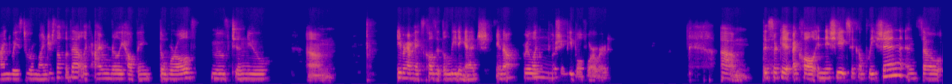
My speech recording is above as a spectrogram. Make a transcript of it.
find ways to remind yourself of that like i'm really helping the world move to new um abraham hicks calls it the leading edge you know we're like mm. pushing people forward um this circuit i call initiate to completion and so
